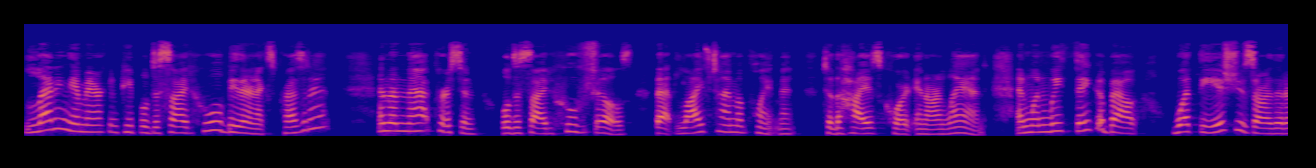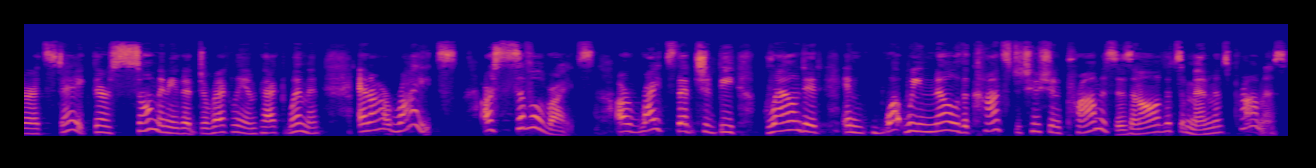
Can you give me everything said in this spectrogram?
letting the American people decide who will be their next president. And then that person will decide who fills that lifetime appointment to the highest court in our land. And when we think about what the issues are that are at stake, there are so many that directly impact women and our rights. Our civil rights, our rights that should be grounded in what we know the Constitution promises and all of its amendments promise,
